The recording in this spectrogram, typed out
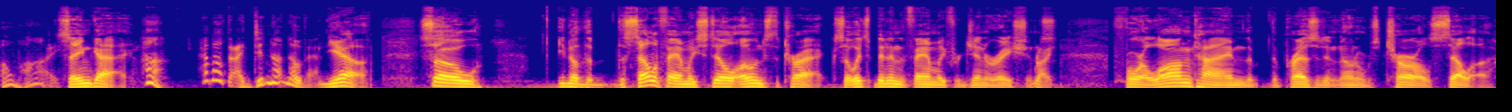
Oh my! Same guy. Huh? How about that? I did not know that. Yeah. So, you know, the the Cella family still owns the track. So it's been in the family for generations. Right. For a long time, the, the president and owner was Charles Cella.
